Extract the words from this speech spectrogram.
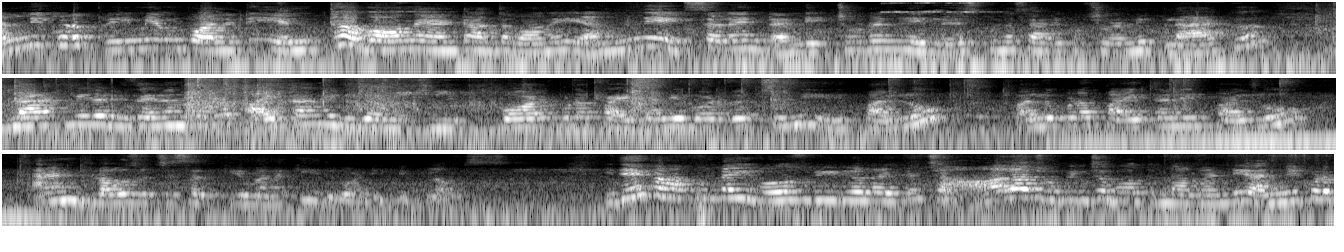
అన్ని కూడా ప్రీమియం క్వాలిటీ ఎంత బాగున్నాయి అంటే అంత బాగున్నాయి. అన్ని ఎక్సలెంట్ అండి. చూడండి నేను వేసుకున్న శారీ కూడా చూడండి. బ్లాక్ బ్లాక్ మీద డిజైన్ అంతా పైతాని డిజైన్ వచ్చింది. బార్డర్ కూడా పైతాని బార్డర్ వచ్చింది. ఇది పళ్ళు. పళ్ళు కూడా పైతాని పళ్ళు. అండ్ బ్లౌజ్ వచ్చేసరికి మనకి ఇదిగోండి ఇది బ్లౌజ్ ఇదే కాకుండా ఈ రోజు వీడియోలో అయితే చాలా చూపించబోతున్నామండి. అన్ని కూడా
